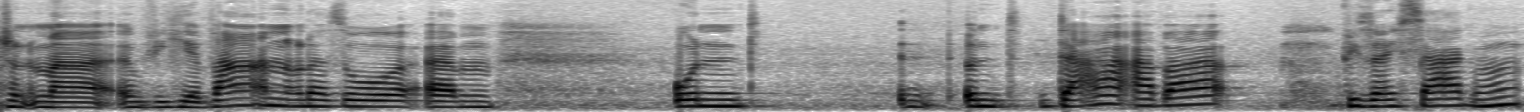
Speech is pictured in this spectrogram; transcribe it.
schon immer irgendwie hier waren oder so. Ähm, und und da aber, wie soll ich sagen,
